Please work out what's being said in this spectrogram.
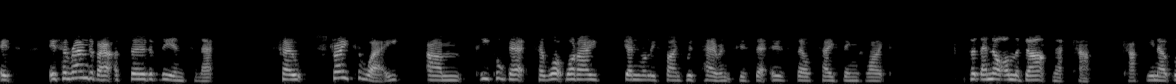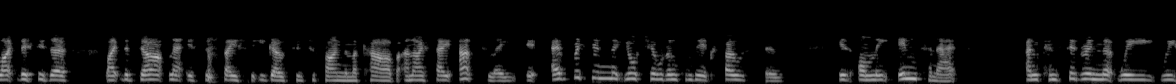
It's, it's around about a third of the internet. So straight away, um, people get, so what, what I generally find with parents is that is they'll say things like, but they're not on the dark net, Cath, Cath, you know, like this is a, like the dark net is the space that you go to to find the macabre. And I say, actually, it, everything that your children can be exposed to is on the internet. And considering that we, we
